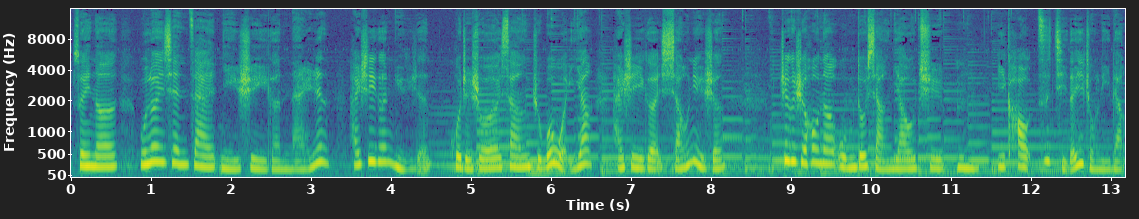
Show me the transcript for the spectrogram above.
所以呢，无论现在你是一个男人还是一个女人。或者说像主播我一样，还是一个小女生，这个时候呢，我们都想要去，嗯，依靠自己的一种力量。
